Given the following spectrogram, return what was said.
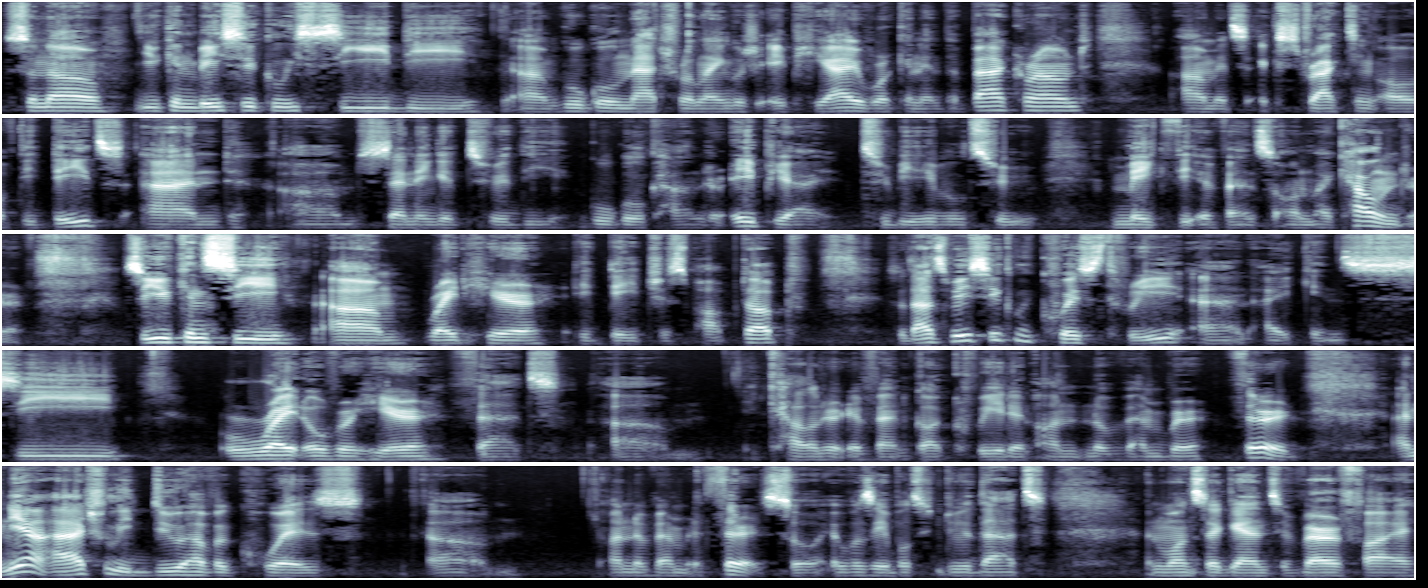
So now you can basically see the um, Google Natural Language API working in the background. Um, it's extracting all of the dates and um, sending it to the Google Calendar API to be able to make the events on my calendar. So you can see um, right here, a date just popped up. So that's basically quiz three, and I can see right over here that um, a calendar event got created on November 3rd. And yeah, I actually do have a quiz um, on November 3rd. So I was able to do that. And once again, to verify,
